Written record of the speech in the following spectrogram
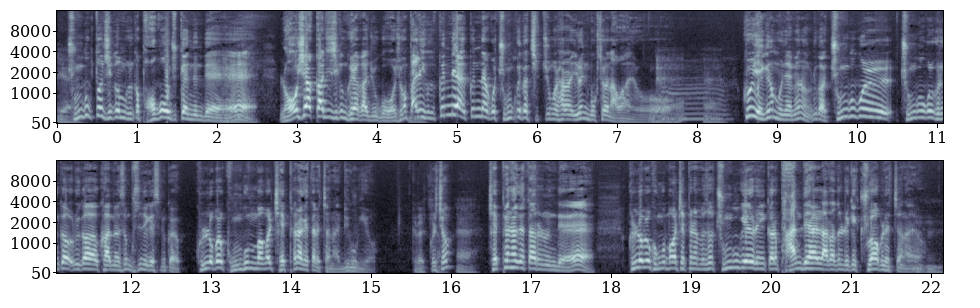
예. 중국도 지금 그러니까 버거워 죽겠는데 러시아까지 지금 그래가지고 지금 빨리 그 끝내 끝내고 중국에다 집중을 하라 이런 목소리가 나와요. 네. 음. 그 얘기는 뭐냐면은 우리가 중국을 중국을 그러니까 우리가 가면서 무슨 얘기했습니까? 글로벌 공급망을 재편하겠다 그랬잖아요. 미국이요. 그렇죠. 그렇죠? 예. 재편하겠다는데 글로벌 공급망을 재편하면서 중국에 그러니까 반대할 나라들 이렇게 규합을 했잖아요. 음.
